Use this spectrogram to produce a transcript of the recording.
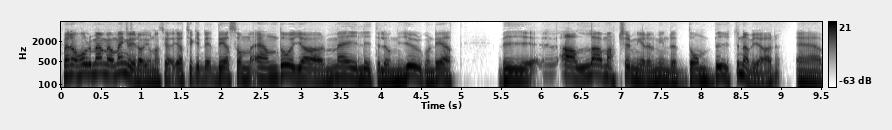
Men håller du med mig om en grej då, Jonas? Jag, jag tycker det, det som ändå gör mig lite lugn i Djurgården, det är att vi, alla matcher mer eller mindre, de bytena vi gör, eh,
